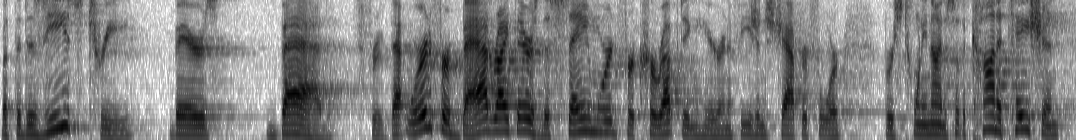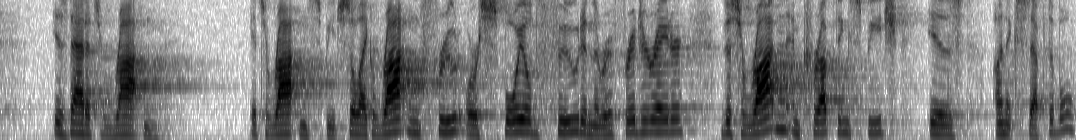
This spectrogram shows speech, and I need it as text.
but the diseased tree bears bad fruit. That word for bad right there is the same word for corrupting here in Ephesians chapter 4, verse 29. So the connotation is that it's rotten. It's rotten speech. So, like rotten fruit or spoiled food in the refrigerator, this rotten and corrupting speech is unacceptable,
